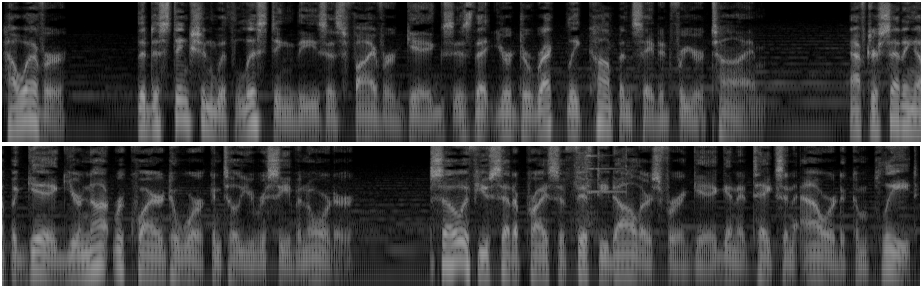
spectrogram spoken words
However, the distinction with listing these as Fiverr gigs is that you're directly compensated for your time. After setting up a gig, you're not required to work until you receive an order. So if you set a price of $50 for a gig and it takes an hour to complete,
